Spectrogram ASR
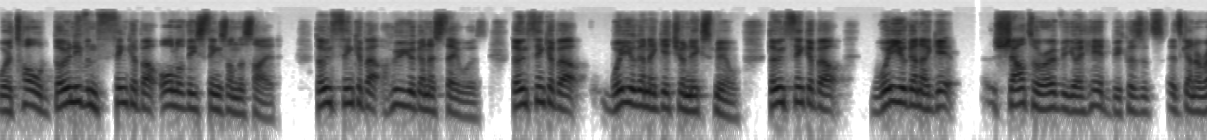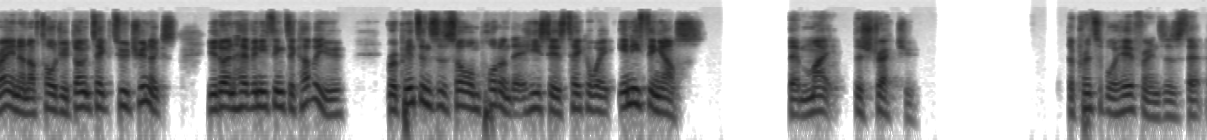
were told, don't even think about all of these things on the side. Don't think about who you're going to stay with. Don't think about where you're going to get your next meal. Don't think about where you're going to get shelter over your head because it's it's going to rain and I've told you don't take two tunics. You don't have anything to cover you. Repentance is so important that he says take away anything else that might distract you. The principle here, friends, is that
